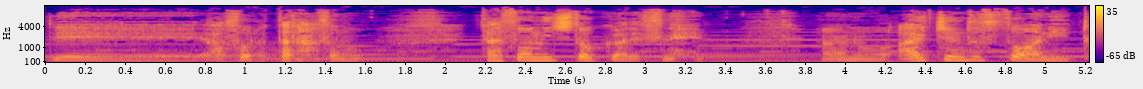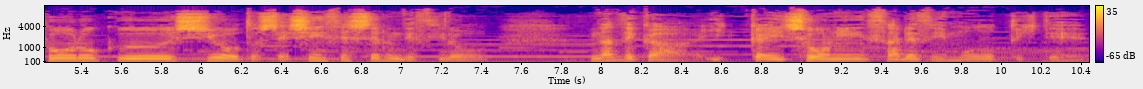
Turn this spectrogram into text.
で、あ、そうだ、ただその、体操日特がですね、あの、iTunes ストアに登録しようとして申請してるんですけど、なぜか一回承認されずに戻ってきて、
